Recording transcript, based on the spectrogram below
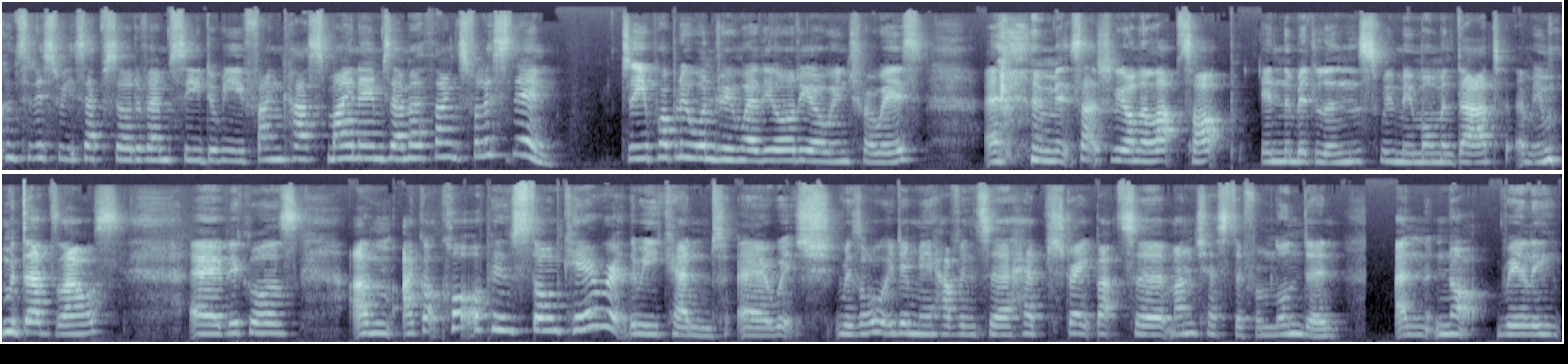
welcome to this week's episode of MCW Fancast. My name's Emma, thanks for listening. So, you're probably wondering where the audio intro is. Um, it's actually on a laptop in the Midlands with my mum and dad at my mum and dad's house uh, because um, I got caught up in Storm Ciara at the weekend, uh, which resulted in me having to head straight back to Manchester from London and not really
